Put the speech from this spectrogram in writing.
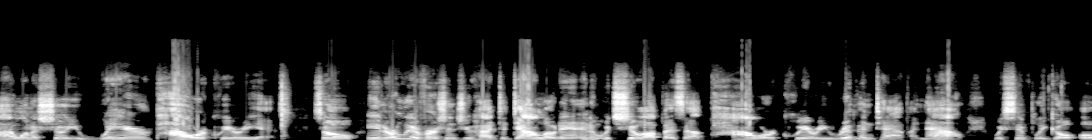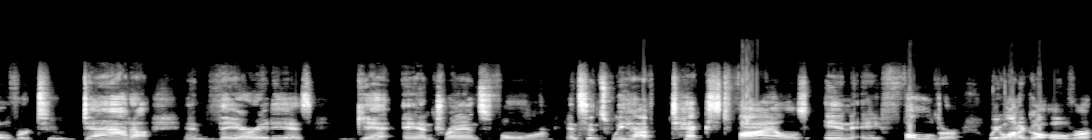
I want to show you where Power Query is. So in earlier versions, you had to download it, and it would show up as a Power Query ribbon tab. But now we simply go over to Data, and there it is. Get and transform. And since we have text files in a folder, we want to go over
